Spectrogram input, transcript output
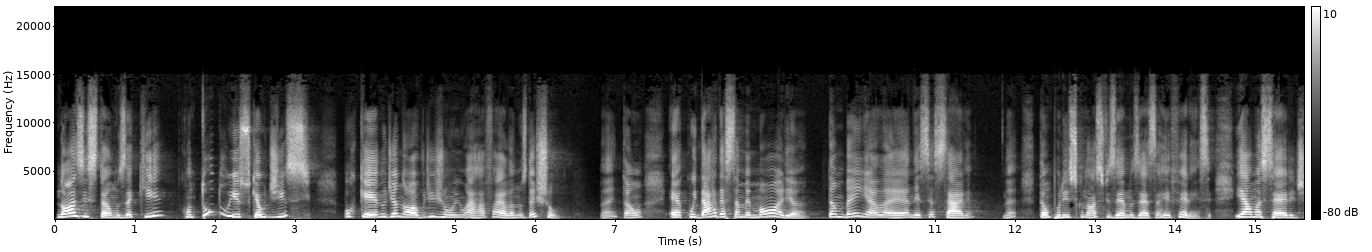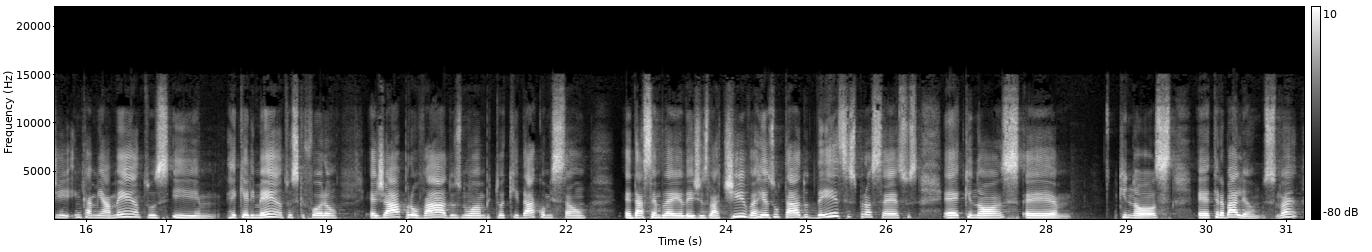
Nós estamos aqui com tudo isso que eu disse, porque no dia 9 de junho a Rafaela nos deixou. Né? Então, é, cuidar dessa memória também ela é necessária. Né? Então, por isso que nós fizemos essa referência. E há uma série de encaminhamentos e requerimentos que foram já aprovados no âmbito aqui da comissão é, da Assembleia Legislativa, resultado desses processos é, que nós que nós trabalhamos. Né?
